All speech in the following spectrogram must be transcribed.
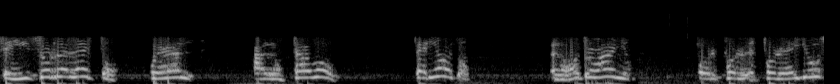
se hizo reelecto, fue al, al octavo periodo, en los otros años, por, por, por ellos,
